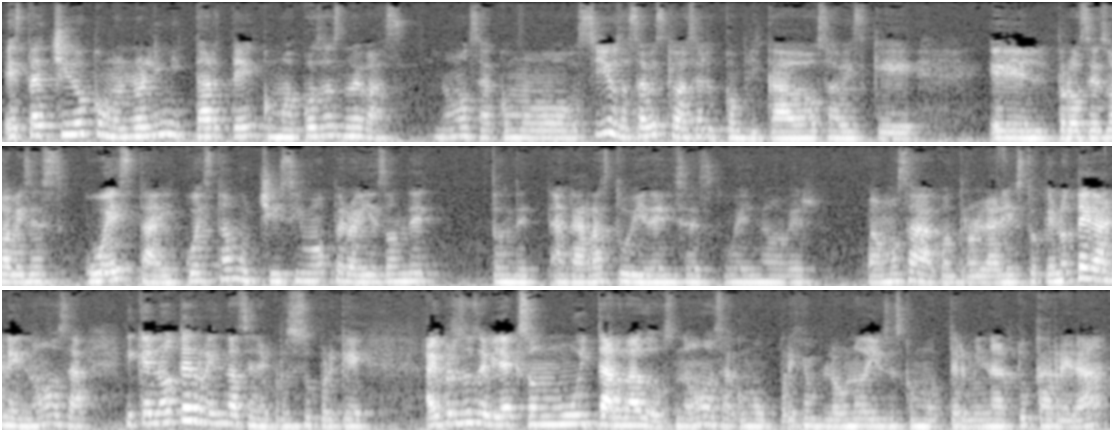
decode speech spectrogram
está chido como no limitarte como a cosas nuevas, ¿no? O sea, como sí, o sea, sabes que va a ser complicado, sabes que el proceso a veces cuesta y cuesta muchísimo, pero ahí es donde donde agarras tu vida y dices, bueno, a ver, vamos a controlar esto, que no te gane, ¿no? O sea, y que no te rindas en el proceso porque hay procesos de vida que son muy tardados, ¿no? O sea, como por ejemplo, uno de ellos es como terminar tu carrera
